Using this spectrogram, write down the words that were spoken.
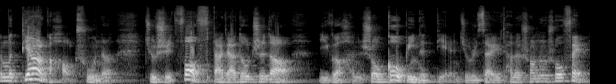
那么第二个好处呢，就是 FOF 大家都知道一个很受诟病的点，就是在于它的双重收费。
